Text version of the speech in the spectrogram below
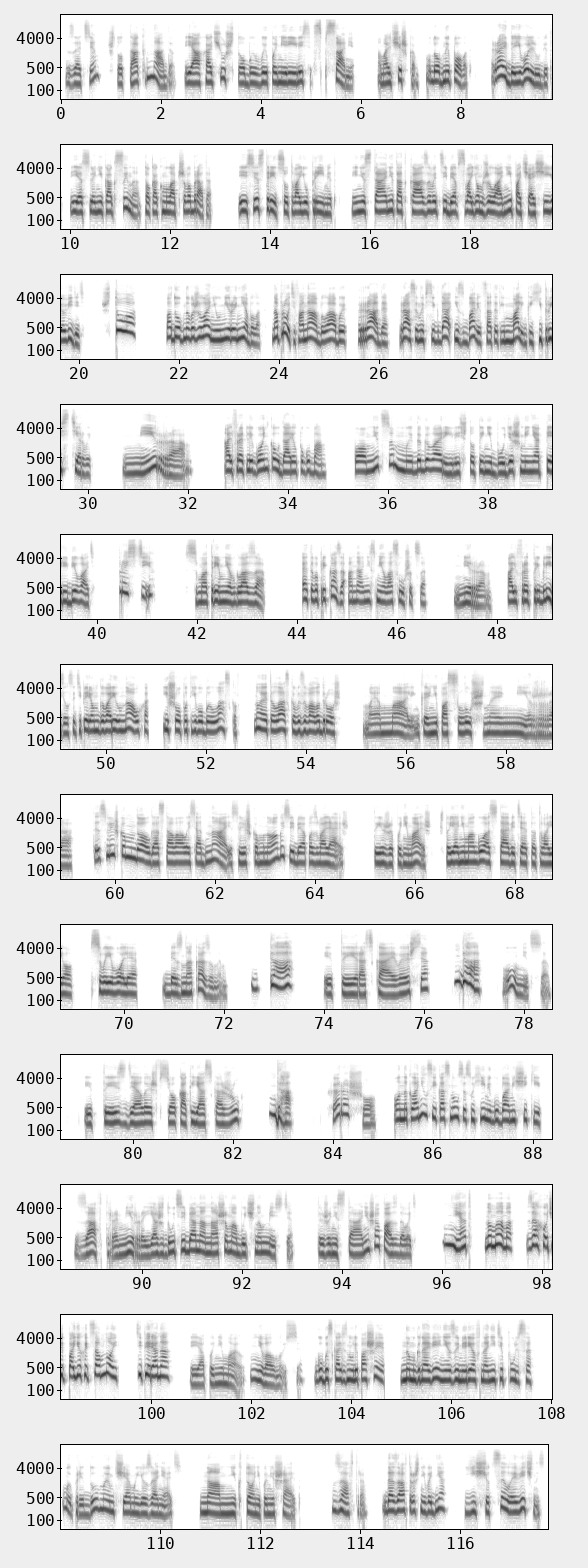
Затем, что так надо. Я хочу, чтобы вы помирились с псами. А мальчишка — удобный повод. Райда его любит, если не как сына, то как младшего брата. И сестрицу твою примет, и не станет отказывать тебе в своем желании почаще ее видеть. Что? Подобного желания у Миры не было. Напротив, она была бы рада раз и навсегда избавиться от этой маленькой хитрой стервы. Мира. Альфред легонько ударил по губам. Помнится, мы договорились, что ты не будешь меня перебивать. Прости. Смотри мне в глаза. Этого приказа она не смела ослушаться. Мира. Альфред приблизился, теперь он говорил на ухо, и шепот его был ласков, но эта ласка вызывала дрожь. Моя маленькая непослушная Мира. Ты слишком долго оставалась одна и слишком много себе позволяешь. Ты же понимаешь, что я не могу оставить это твое своеволие безнаказанным. Да. И ты раскаиваешься? Да. Умница. И ты сделаешь все, как я скажу? Да. Хорошо. Он наклонился и коснулся сухими губами щеки. Завтра, Мира, я жду тебя на нашем обычном месте. Ты же не станешь опаздывать. Нет, но мама захочет поехать со мной. Теперь она... Я понимаю, не волнуйся. Губы скользнули по шее, на мгновение замерев на нити пульса. Мы придумаем, чем ее занять. Нам никто не помешает. Завтра. До завтрашнего дня еще целая вечность.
